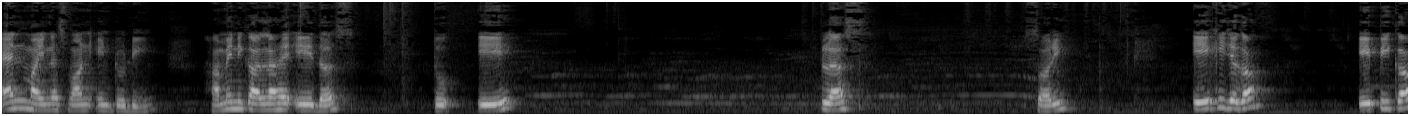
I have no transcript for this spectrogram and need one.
N minus one into D हमें निकालना है ए दस तो ए प्लस सॉरी ए की जगह एपी का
